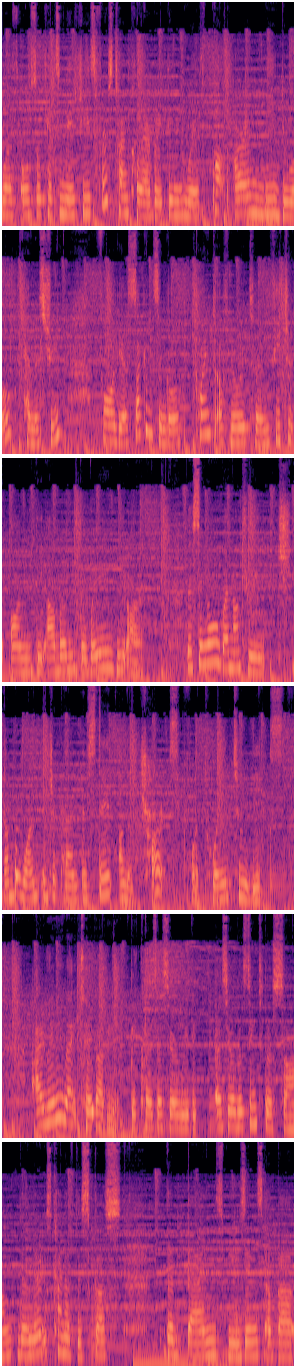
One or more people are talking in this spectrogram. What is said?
was also Ketsumeishi's first time collaborating with pop R&B duo Chemistry for their second single, Point of No Return, featured on the album The Way We Are. The single went on to reach number one in Japan and stayed on the charts for 22 weeks. I really like Tegami because as you're reading, as you're listening to the song, the lyrics kind of discuss the band's musings about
